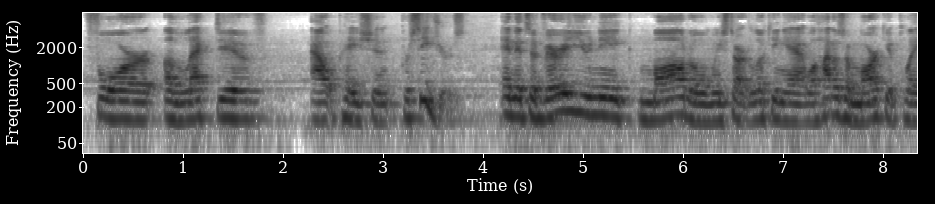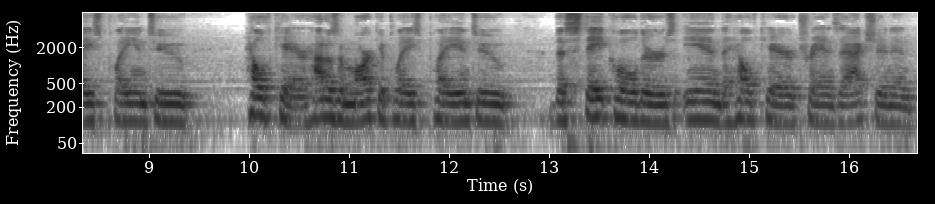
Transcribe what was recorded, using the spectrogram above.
for elective outpatient procedures. And it's a very unique model when we start looking at well, how does a marketplace play into healthcare? How does a marketplace play into the stakeholders in the healthcare transaction? And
